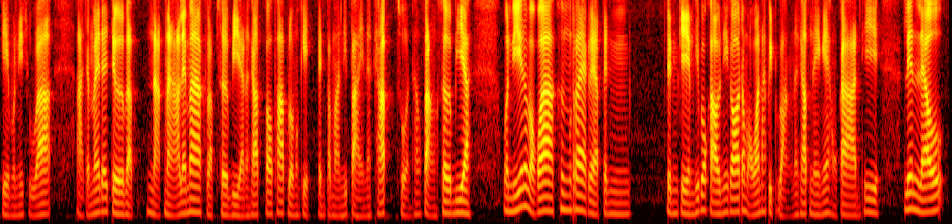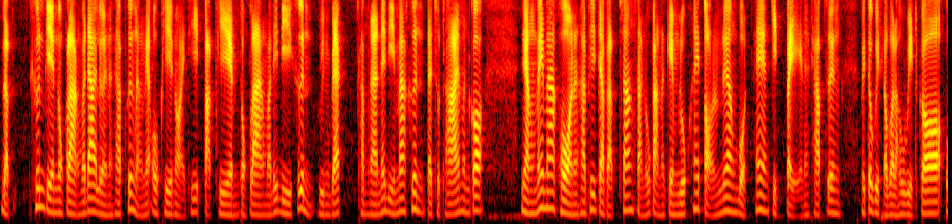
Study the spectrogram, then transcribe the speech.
เกมวันนี้ถือว่าอาจจะไม่ได้เจอแบบหนักหนาอะไรมากสำหรับเซอร์เบียนะครับก็ภาพรวมอังกฤษเป็นประมาณนี้ไปนะครับส่วนทางฝั่งเซอร์เบีย วันนี้ต้องบอกว่าครึ่งแรกเนี่ยเป็นเป็นเกมที่พวกเขานี่ก็ต้องบอกว่าน่าผิดหวังนะครับในแง่ของการที่เล่นแล้วแบบขึ้นเกมตรงกลางไม่ได้เลยนะครับครึ่งหลังเนี่ยโอเคหน่อยที่ปรับเกมตรงกลางมาได้ดีขึ้นวิงแบ็กทำงานได้ดีมากขึ้น แต่สุดท้ายมันก็ยังไม่มากพอนะครับที่จะแบบสร้างสรรค์โอกาสในเกมลุกให้ต่อเนื่องบทให้อังกฤษเป๋นะครับซึ่ง มิโตวิดกับวาลาฮวิดก็โอ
